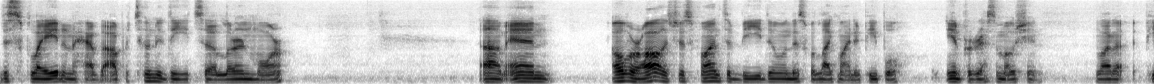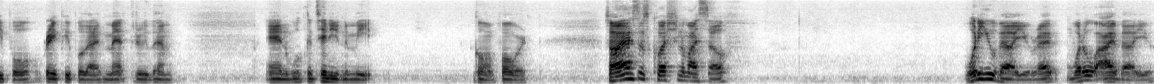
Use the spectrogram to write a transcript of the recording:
displayed and I have the opportunity to learn more. Um, and overall, it's just fun to be doing this with like minded people in Progressive Motion. A lot of people, great people that I've met through them and will continue to meet going forward. So I asked this question to myself What do you value, right? What do I value?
